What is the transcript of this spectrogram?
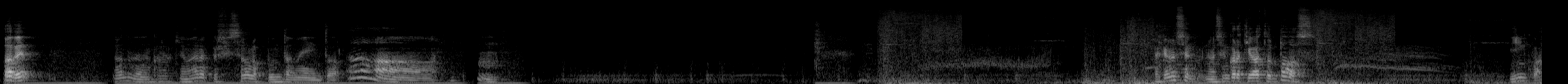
Vabbè. Allora devo ancora chiamare per fissare l'appuntamento. Ah. mm. Perché non si, è, non si è ancora attivato il boss? Vieni qua.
